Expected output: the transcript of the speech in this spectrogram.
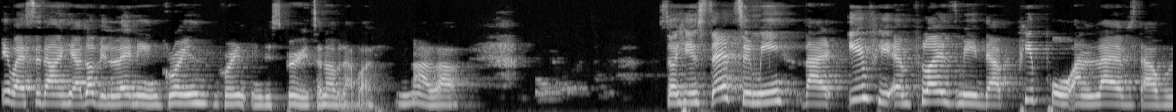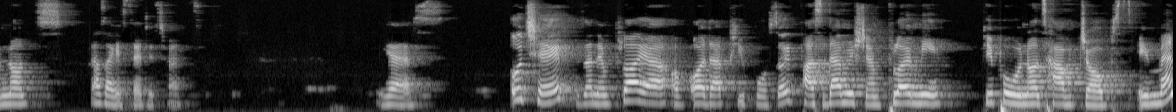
if I sit down here, I'll be learning, growing, growing in the spirit and all that. But not allowed. So he said to me that if he employs me, there are people and lives that will not. That's how he said it, right? Yes. Uche is an employer of other people. So if Pastor Dami should employ me, people will not have jobs. Amen?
